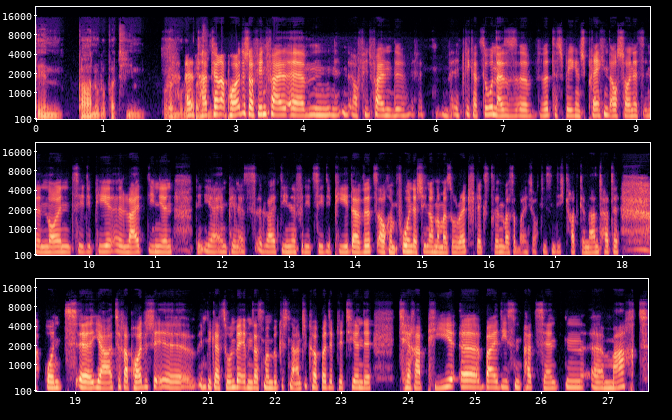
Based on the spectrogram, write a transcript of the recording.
den Paranudopathien? Also hat therapeutisch auf jeden Fall ähm, auf jeden Fall eine Implikation. Also es äh, wird deswegen entsprechend auch schon jetzt in den neuen CDP-Leitlinien, den IAN-PNS-Leitlinien für die CDP, da wird es auch empfohlen, da stehen auch nochmal so Red Flags drin, was aber eigentlich auch diesen, die ich gerade genannt hatte. Und äh, ja, therapeutische äh, Implikation wäre eben, dass man möglichst eine antikörperdepletierende Therapie äh, bei diesen Patienten äh, macht,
